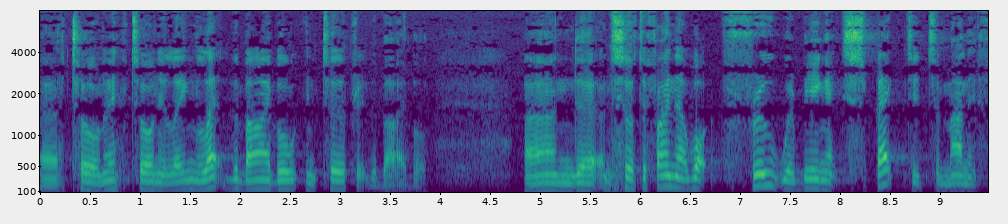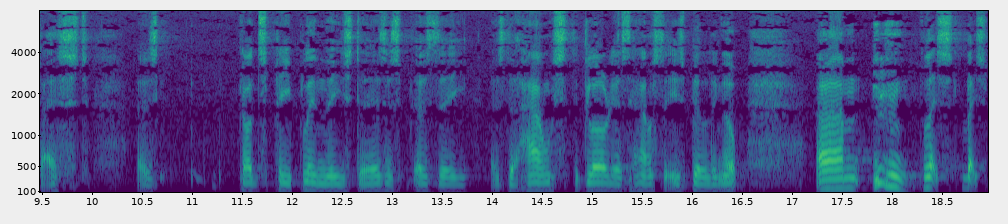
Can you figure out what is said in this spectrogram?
uh, Tony Tony Ling, let the Bible interpret the Bible. And, uh, and so to find out what fruit we're being expected to manifest as God's people in these days, as, as, the, as the house, the glorious house that He's building up, um, let's, let's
